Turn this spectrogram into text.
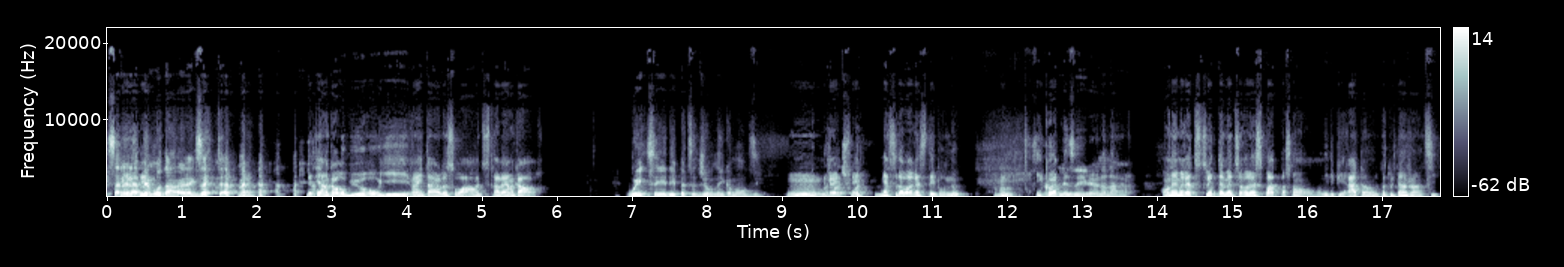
Ça a la même odeur, exactement. Là, tu es encore au bureau, il est 20 heures le soir, tu travailles encore? Oui, c'est des petites journées, comme on dit. Hum, On n'a OK. pas le choix. Merci d'avoir resté pour nous. Mhm. Un Écoute, plaisir et un honneur. On aimerait tout de suite te mettre sur le spot parce qu'on on est des pirates, hein, on n'est pas tout le temps gentils.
